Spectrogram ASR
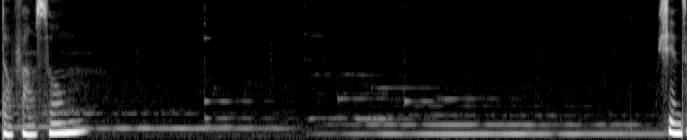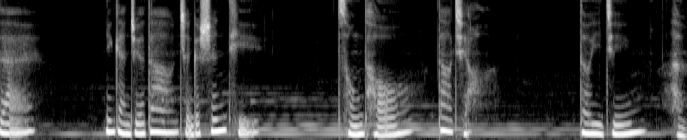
都放松。现在，你感觉到整个身体从头到脚都已经很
